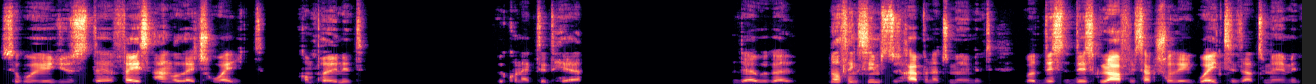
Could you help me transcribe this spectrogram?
So we use the face angle edge weight component. We connect it here. There we go. Nothing seems to happen at the moment, but this this graph is actually weighted at the moment.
